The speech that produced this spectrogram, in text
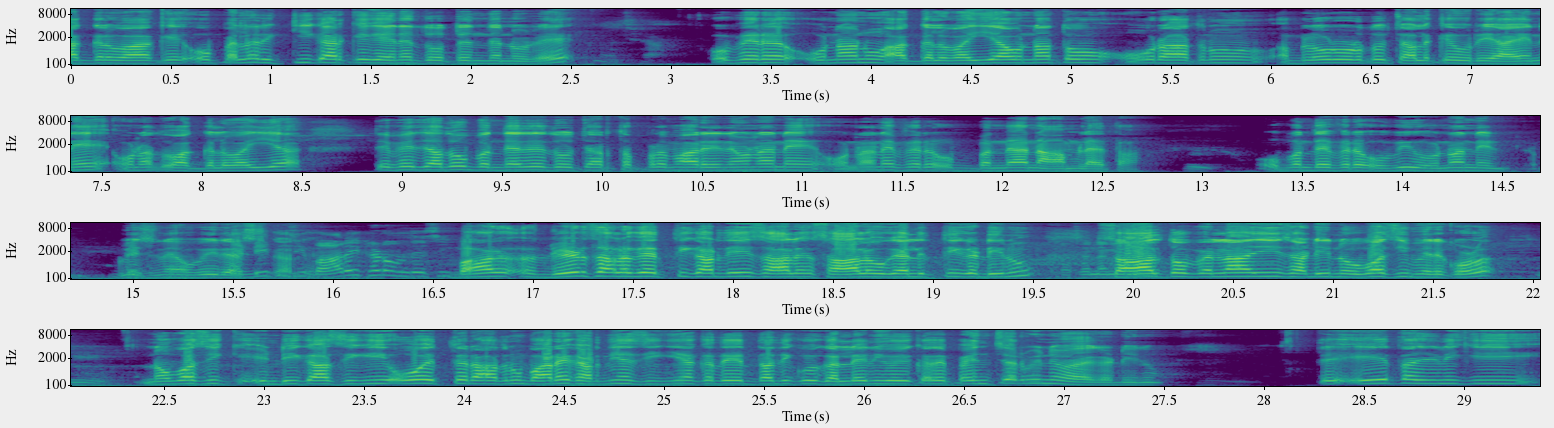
ਅੱਗ ਲਵਾ ਕੇ ਉਹ ਪਹਿਲਾਂ ਰਿੱਕੀ ਕਰਕੇ ਗਏ ਨੇ ਦੋ ਤਿੰਨ ਦਿਨ ਉਰੇ। ਉਹ ਫਿਰ ਉਹਨਾਂ ਨੂੰ ਅੱਗ ਲਵਾਈ ਆ, ਉਹਨਾਂ ਤੋਂ ਉਹ ਰਾਤ ਨੂੰ ਅਬਲੋ ਰੋਡ ਤੋਂ ਚੱਲ ਕੇ ਉਰੇ ਆਏ ਨੇ, ਉਹਨਾਂ ਤੋਂ ਅੱਗ ਲਵਾਈ ਆ ਤੇ ਫਿਰ ਜਦੋਂ ਬੰਦਿਆਂ ਦੇ ਦੋ ਚਾਰ ਥੱਪੜ ਮਾਰੇ ਨੇ ਉਹਨਾਂ ਨੇ ਉਹਨਾਂ ਨੇ ਫਿਰ ਉਹ ਬੰਦਿਆਂ ਦਾ ਨਾਮ ਲੈਤਾ। ਉਹ ਬੰਦੇ ਫਿਰ ਉਹ ਵੀ ਉਹਨਾਂ ਨੇ ਪੁਲਿਸ ਨੇ ਉਹ ਵੀ ਅਰੈਸਟ ਗੱਡੀ ਕਰ ਤੁਸੀਂ ਬਾਹਰ ਹੀ ਖੜਾਉਂਦੇ ਸੀ? ਬਾਹਰ ਡੇਢ ਸਾਲ ਹੋ ਗਿਆ ਇੱਤੀ ਕਰਦੀ ਸਾਲ ਸਾਲ ਹੋ ਗਿਆ ਲਿੱਤੀ ਗੱਡੀ ਨੂੰ। ਸਾਲ ਤੋਂ ਪਹਿਲਾਂ ਜੀ ਸਾਡੀ ਨੋਵਾ ਸੀ ਮੇਰੇ ਕੋਲ। ਨੋਵਾ ਸੀ ਇੰਡੀਕਾ ਸੀਗੀ ਉਹ ਇੱਥੇ ਰਾਤ ਨੂੰ ਬਾਹਰੇ ਖੜਦੀਆਂ ਸੀਗੀਆਂ ਕਦੇ ਇਦਾਂ ਦੀ ਕੋਈ ਗੱਲੇ ਨਹੀਂ ਹੋਈ ਕਦੇ ਪੈਂਚਰ ਵੀ ਨਹੀਂ ਹੋਇਆ ਗੱਡੀ ਨੂੰ। ਤੇ ਇਹ ਤਾਂ ਜਾਣੀ ਕਿ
